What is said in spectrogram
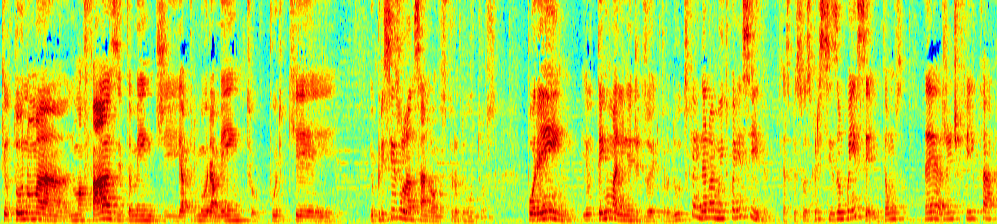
que eu tô numa, numa fase também de aprimoramento, porque eu preciso lançar novos produtos, porém eu tenho uma linha de 18 produtos que ainda não é muito conhecida, que as pessoas precisam conhecer. Então, né, a gente fica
